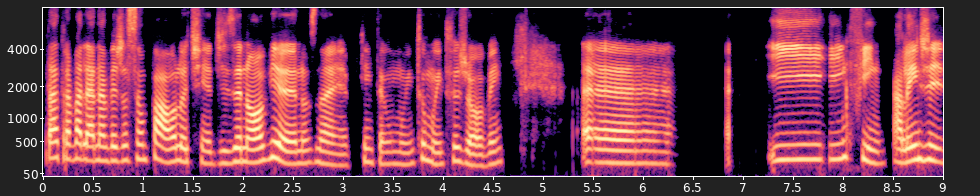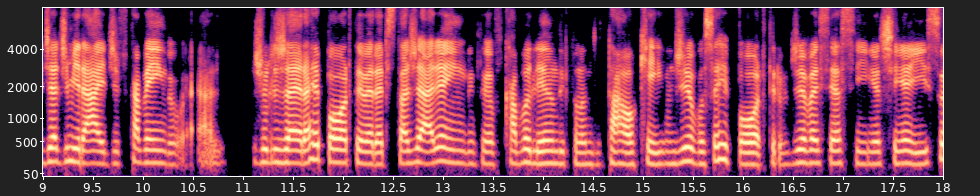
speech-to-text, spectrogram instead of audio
para trabalhar na Veja São Paulo. Eu tinha 19 anos na época, então muito, muito jovem. É, e, enfim, além de, de admirar e de ficar vendo, a Júlia já era repórter, eu era estagiária ainda, então eu ficava olhando e falando, tá, ok, um dia eu vou ser repórter, um dia vai ser assim, eu tinha isso.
